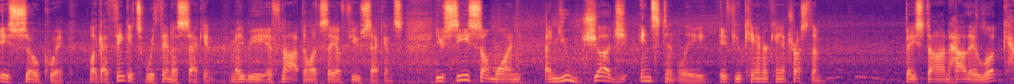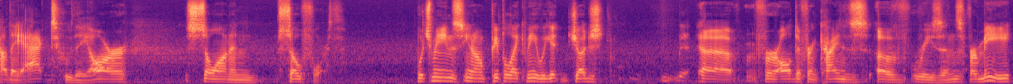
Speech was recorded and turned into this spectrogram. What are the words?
is so quick. Like I think it's within a second, maybe if not, then let's say a few seconds. You see someone and you judge instantly if you can or can't trust them based on how they look, how they act, who they are, so on and so forth. Which means, you know, people like me, we get judged uh, for all different kinds of reasons. For me,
